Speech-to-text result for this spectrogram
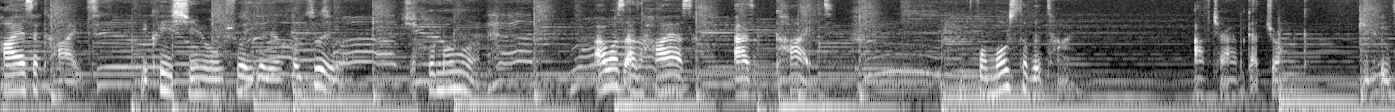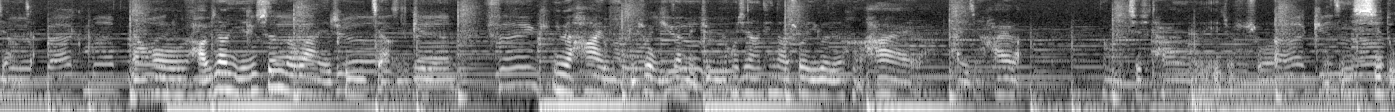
high as a kite，也可以形容说一个人喝醉了，就喝懵了。I was as high as as a kite for most of the time after I got drunk，可以这样讲。然后好像延伸的话，也可以讲一个人，因为 high 嘛，比如说我们在美剧里面会经常听到说一个人很 high 了，他已经 high 了，那么其实他也就是说已经吸毒，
